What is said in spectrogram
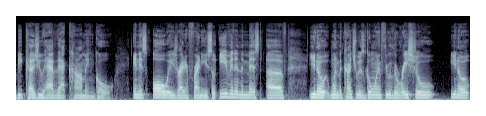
because you have that common goal and it's always right in front of you so even in the midst of you know when the country was going through the racial you know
